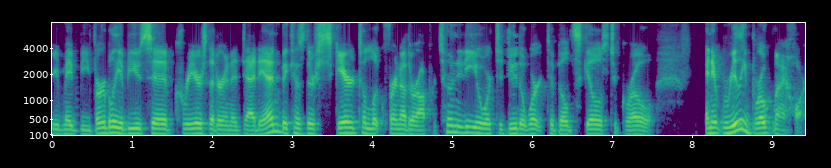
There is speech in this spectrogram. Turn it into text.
may be verbally abusive, careers that are in a dead end because they're scared to look for another opportunity or to do the work to build skills to grow. And it really broke my heart.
